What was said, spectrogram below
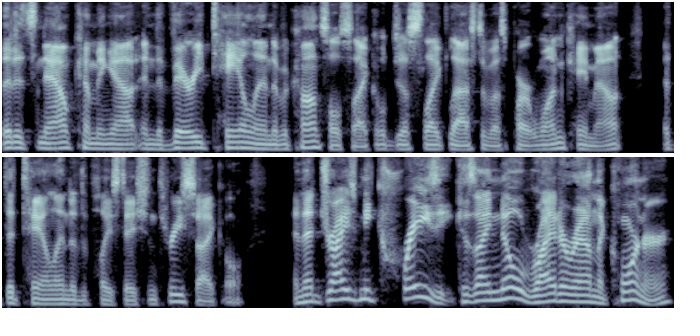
that it's now coming out in the very tail end of a console cycle, just like Last of Us Part 1 came out at the tail end of the PlayStation 3 cycle. And that drives me crazy because I know right around the corner,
